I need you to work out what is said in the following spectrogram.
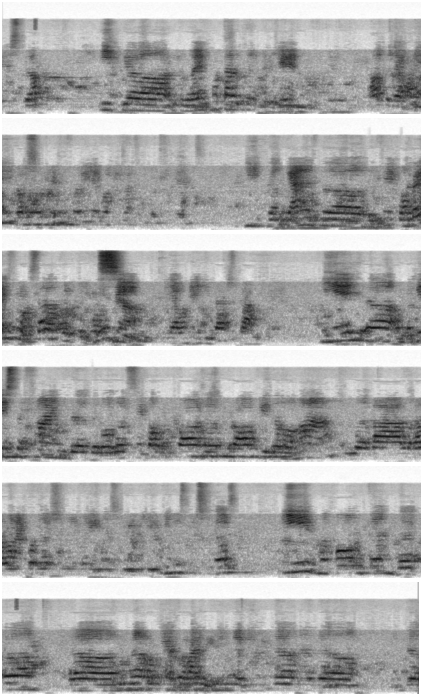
festa, i que, que l'ha importada de la gent, no? de la gent, de la gent, de la gent, i que en ganes de, de fer com L'ha importada per Catalunya? Sí, allà on ell va estar. I ell, eh, amb aquest afany de, de voler fer qualque cosa pròpia de la mà, la va, la va donar a conèixer les marines que els pescadors, i me conten de que eh, en una reunió que van tenir una vintena de, de,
